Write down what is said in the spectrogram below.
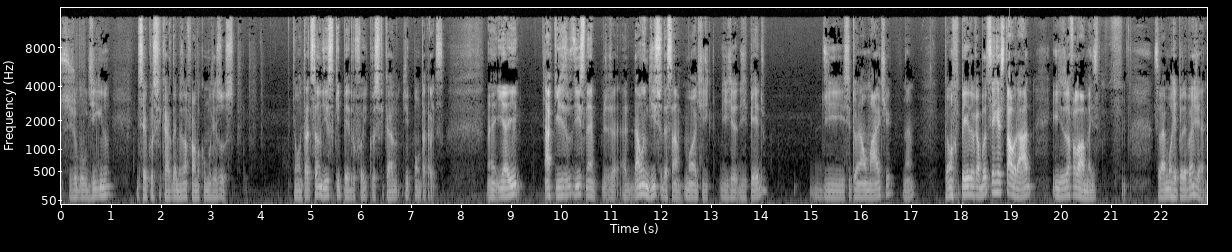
se julgou digno de ser crucificado da mesma forma como Jesus. Então, a tradição diz que Pedro foi crucificado de ponta cabeça. Né? E aí, aqui Jesus disse, né, dá um indício dessa morte de, de, de Pedro, de se tornar um mártir, né? Então Pedro acabou de ser restaurado e Jesus falou: Ó, mas você vai morrer pelo Evangelho.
